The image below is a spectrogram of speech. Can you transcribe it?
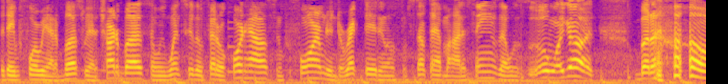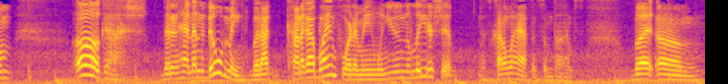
The day before, we had a bus, we had a charter bus, and we went to the federal courthouse and performed and directed, and there was some stuff that happened behind the scenes that was oh my god. But um, oh gosh that it had nothing to do with me, but I kind of got blamed for it. I mean, when you're in the leadership, that's kind of what happens sometimes. But um,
